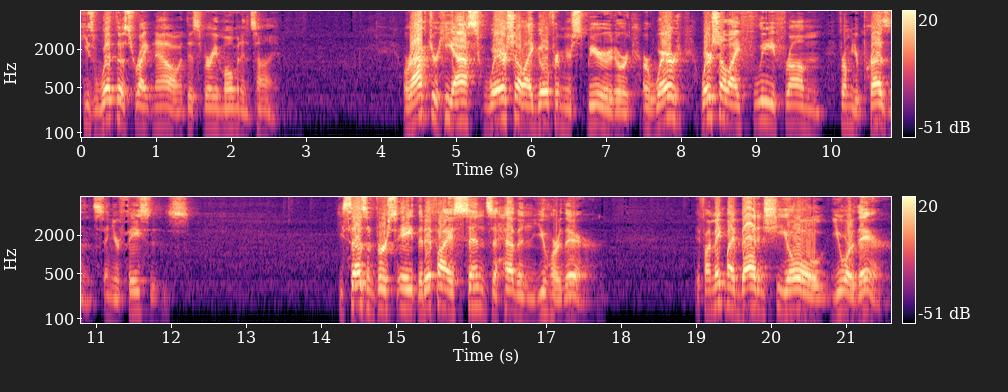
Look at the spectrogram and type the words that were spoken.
He's with us right now at this very moment in time. Or after he asks, Where shall I go from your spirit? Or, or where, where shall I flee from, from your presence and your faces? He says in verse 8 that if I ascend to heaven, you are there. If I make my bed in Sheol, you are there.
